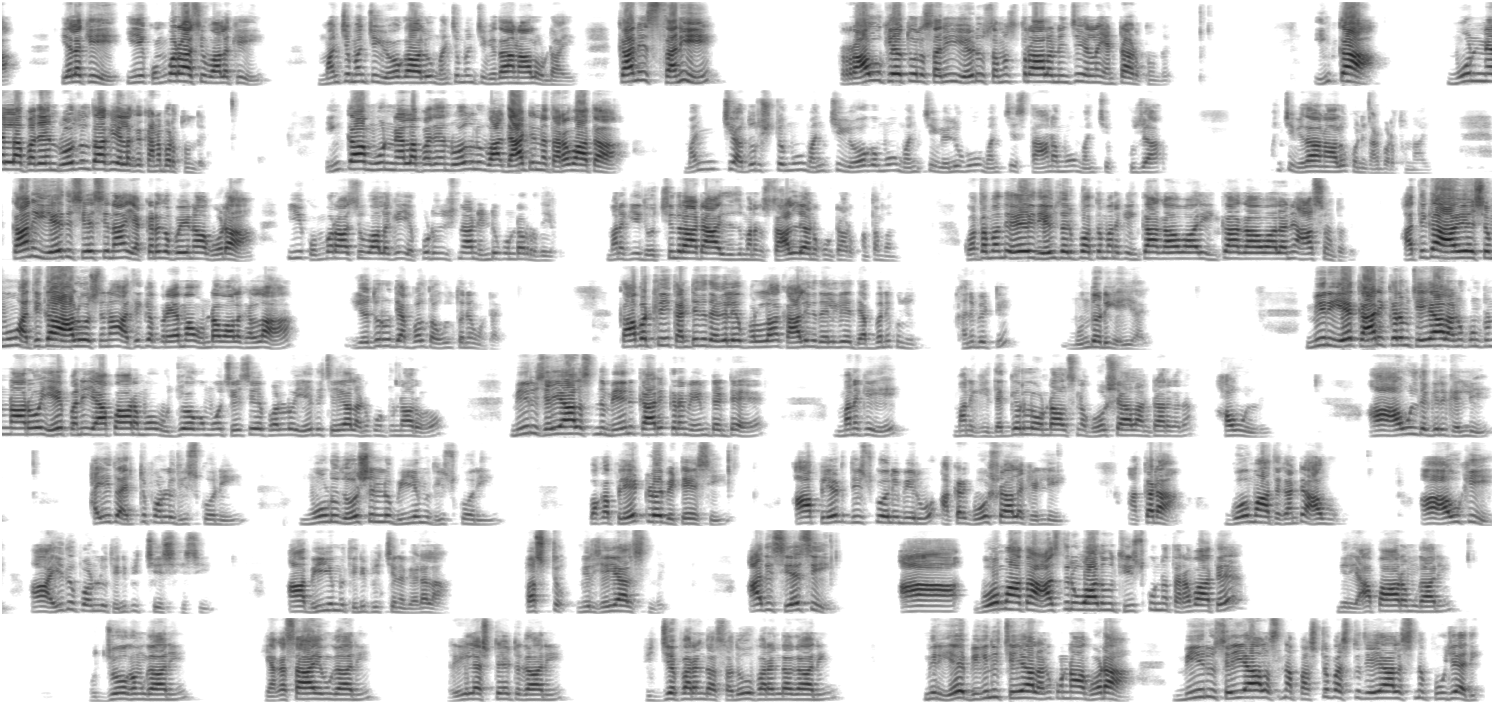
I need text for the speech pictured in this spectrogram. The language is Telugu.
వీళ్ళకి ఈ కుంభరాశి వాళ్ళకి మంచి మంచి యోగాలు మంచి మంచి విధానాలు ఉన్నాయి. కానీ శని రావుకేతుల శని ఏడు సంవత్సరాల నుంచి వీళ్ళని ఎంటాడుతుంది. ఇంకా మూడు నెలల పదిహేను రోజుల దాకా వీళ్ళకి కనబడుతుంది. ఇంకా మూడు నెలల పదిహేను రోజులు దాటిన తర్వాత మంచి అదృష్టము మంచి యోగము మంచి వెలుగు మంచి స్థానము మంచి పూజ మంచి విధానాలు కొన్ని కనబడుతున్నాయి. కానీ ఏది చేసినా ఎక్కడికి పోయినా కూడా ఈ కుంభరాశి వాళ్ళకి ఎప్పుడు చూసినా నిండుకుండా హృదయం. మనకి ఇది వచ్చింది రాట ఇది మనకు చాలే అనుకుంటారు కొంతమంది. కొంతమంది ఏ ఇది ఏం సరిపోతుంది మనకి ఇంకా కావాలి ఇంకా కావాలని ఆశ ఉంటుంది. అతిగా ఆవేశము అధిక ఆలోచన అధిక ప్రేమ ఉండవాళ్ళకల్లా ఎదురు దెబ్బలు తగులుతూనే ఉంటాయి. కాబట్టి కంటికి తగిలే పుల్ల కాలికి తగిలే దెబ్బని కొంచెం కనిపెట్టి ముందడుగు వేయాలి. మీరు ఏ కార్యక్రమం చేయాలనుకుంటున్నారో ఏ పని వ్యాపారమో ఉద్యోగమో చేసే పనులు ఏది చేయాలనుకుంటున్నారో మీరు చేయాల్సిన మెయిన్ కార్యక్రమం ఏమిటంటే మనకి మనకి దగ్గరలో ఉండాల్సిన గోశాల అంటారు కదా ఆవులది. ఆ ఆవుల దగ్గరికి వెళ్ళి ఐదు అరటి పండ్లు తీసుకొని మూడు దోశలు బియ్యం తీసుకొని ఒక ప్లేట్లో పెట్టేసి ఆ ప్లేట్ తీసుకొని మీరు అక్కడ గోశాలకు వెళ్ళి అక్కడ గోమాత కంటే ఆవు ఆ ఆవుకి ఆ ఐదు పండ్లు తినిపించేసేసి ఆ బియ్యం తినిపించిన వెడల ఫస్ట్ మీరు చేయాల్సింది అది చేసి ఆ గోమాత ఆశీర్వాదం తీసుకున్న తర్వాతే మీరు వ్యాపారం కానీ ఉద్యోగం కానీ వ్యవసాయం కానీ రియల్ ఎస్టేట్ కానీ విద్యపరంగా చదువు పరంగా కానీ మీరు ఏ బిగిని చేయాలనుకున్నా కూడా మీరు చేయాల్సిన ఫస్ట్ ఫస్ట్ చేయాల్సిన పూజ అది.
